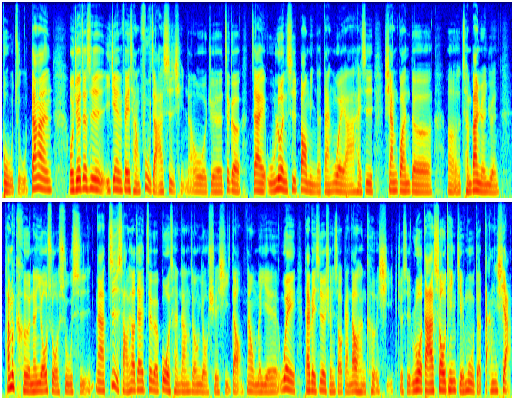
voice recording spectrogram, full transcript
补足。当然，我觉得这是一件非常复杂的事情。那我觉得这个在无论是报名的单位啊，还是相关的呃承办人员。他们可能有所疏失，那至少要在这个过程当中有学习到。那我们也为台北市的选手感到很可惜。就是如果大家收听节目的当下，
